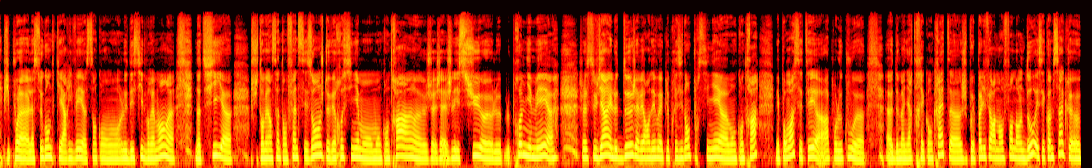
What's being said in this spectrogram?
Et puis pour la, seconde qui est arrivée sans qu'on le décide vraiment, notre fille, je suis tombée enceinte en fin de saison, je devais re-signer mon, mon contrat, hein, je, l'ai su le, le 1er mai, je me souviens, et le 2, j'avais rendez-vous avec le président pour signer euh, mon contrat. Mais pour moi, c'était, euh, pour le coup, euh, de manière très concrète, je pouvais pas lui faire un enfant dans le dos, et c'est comme ça que,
